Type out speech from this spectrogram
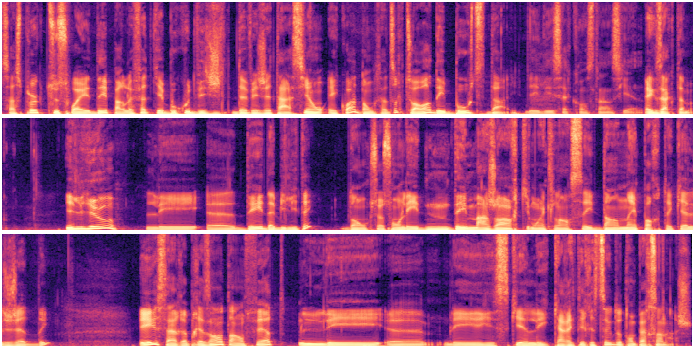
Ça se peut que tu sois aidé par le fait qu'il y ait beaucoup de, vég- de végétation et quoi. Donc, ça veut dire que tu vas avoir des boost die. Des, des circonstanciels. Exactement. Il y a les euh, dés d'habilité. Donc, ce sont les dés majeurs qui vont être lancés dans n'importe quel jet de dés. Et ça représente en fait les, euh, les skills, les caractéristiques de ton personnage.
